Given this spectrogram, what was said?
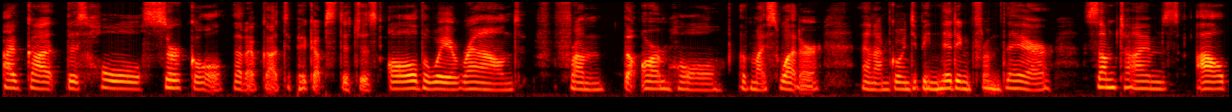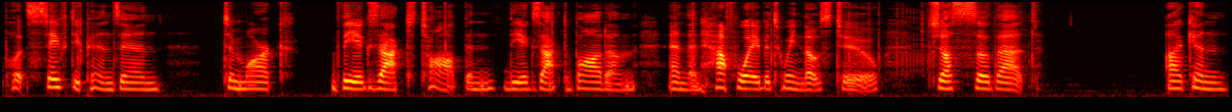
I've got this whole circle that I've got to pick up stitches all the way around from the armhole of my sweater, and I'm going to be knitting from there. Sometimes I'll put safety pins in to mark the exact top and the exact bottom, and then halfway between those two, just so that I can,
